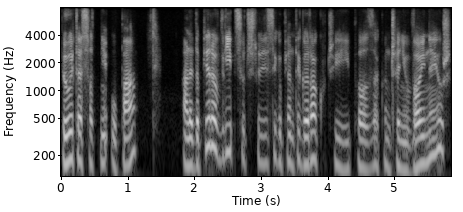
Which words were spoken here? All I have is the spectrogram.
były te sotnie UPA, ale dopiero w lipcu 1945 roku, czyli po zakończeniu wojny już,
